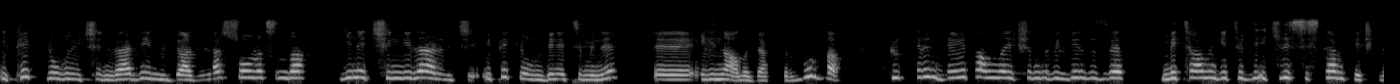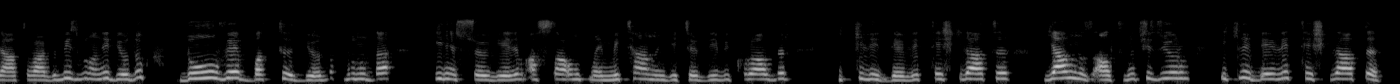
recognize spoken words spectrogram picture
İpek yolu için verdiği mücadeleler sonrasında yine Çinliler İpek yolunun denetimini eline alacaktır. Burada Türklerin devlet anlayışında bildiğiniz üzere Meta'nın getirdiği ikili sistem teşkilatı vardı. Biz buna ne diyorduk? Doğu ve Batı diyorduk. Bunu da yine söyleyelim. Asla unutmayın. Meta'nın getirdiği bir kuraldır. İkili devlet teşkilatı. Yalnız altını çiziyorum. İkili devlet teşkilatı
